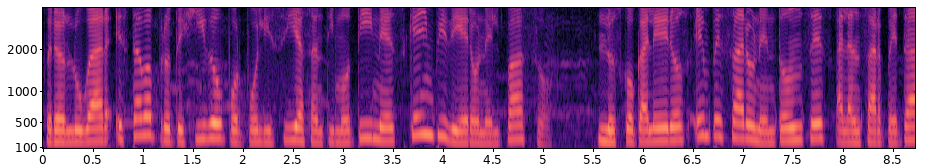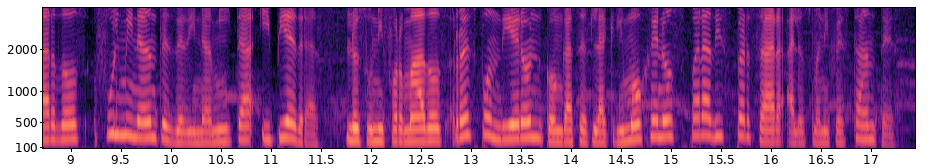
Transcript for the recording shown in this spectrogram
pero el lugar estaba protegido por policías antimotines que impidieron el paso. Los cocaleros empezaron entonces a lanzar petardos, fulminantes de dinamita y piedras. Los uniformados respondieron con gases lacrimógenos para dispersar a los manifestantes.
